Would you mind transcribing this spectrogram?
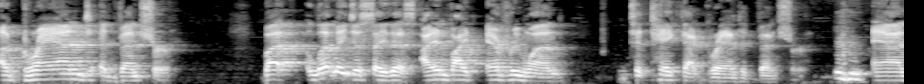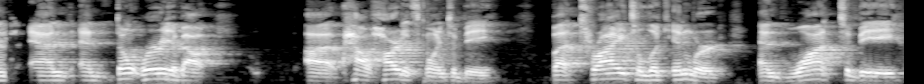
a grand adventure. But let me just say this: I invite everyone to take that grand adventure mm-hmm. and and and don't worry about uh, how hard it's going to be, but try to look inward and want to be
